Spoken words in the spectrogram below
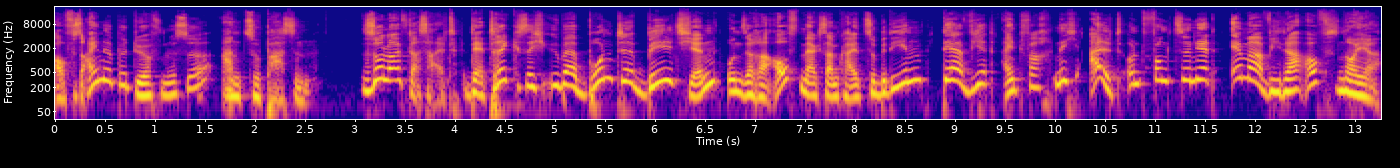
auf seine Bedürfnisse anzupassen. So läuft das halt. Der Trick, sich über bunte Bildchen unserer Aufmerksamkeit zu bedienen, der wird einfach nicht alt und funktioniert immer wieder aufs Neue.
